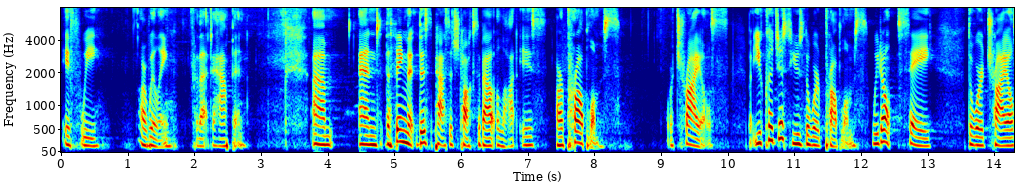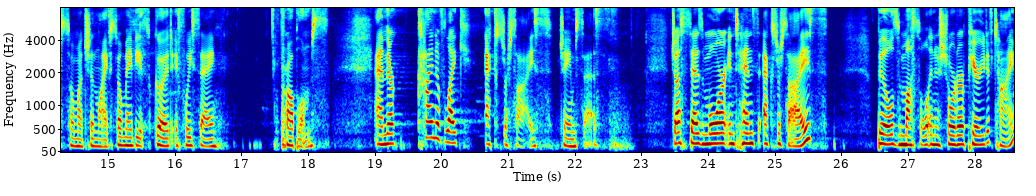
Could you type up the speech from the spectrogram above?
if we are willing for that to happen. Um, and the thing that this passage talks about a lot is our problems or trials. But you could just use the word problems. We don't say the word trial so much in life, so maybe it's good if we say problems. And they're kind of like exercise, James says. Just as more intense exercise builds muscle in a shorter period of time,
